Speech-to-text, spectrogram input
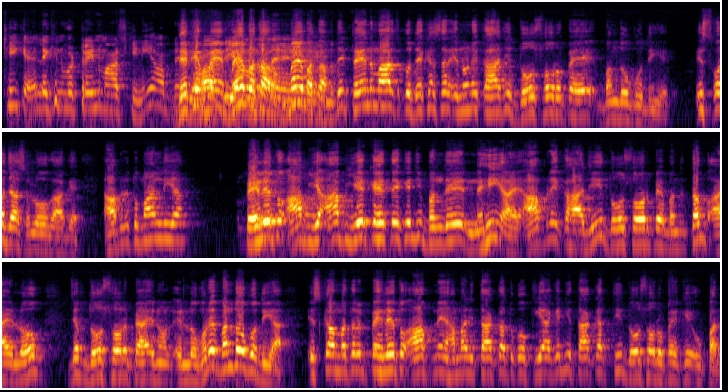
ٹھیک ہے لیکن وہ ٹرین مارچ کی نہیں آپ نے دیکھیں میں میں بتا رہا ہوں میں بتا رہا ہوں۔ ٹرین مارچ کو دیکھیں سر انہوں نے کہا جی دو سو روپے بندوں کو دیے۔ اس وجہ سے لوگ آگئے آپ نے تو مان لیا۔ پہلے تو آپ یہ آپ یہ کہتے کہ جی بندے نہیں آئے۔ آپ نے کہا جی دو سو روپے بندے تب آئے لوگ جب دو سو روپے ان لوگوں نے بندوں کو دیا۔ اس کا مطلب پہلے تو آپ نے ہماری طاقت کو کیا کہ جی طاقت تھی دو سو روپے کے اوپر۔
